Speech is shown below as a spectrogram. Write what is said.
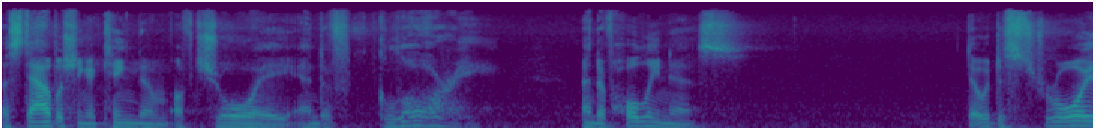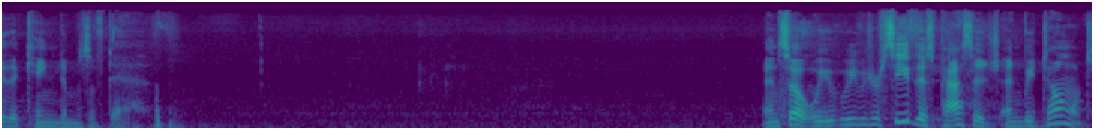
establishing a kingdom of joy and of glory and of holiness that would destroy the kingdoms of death. And so we, we receive this passage and we don't.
